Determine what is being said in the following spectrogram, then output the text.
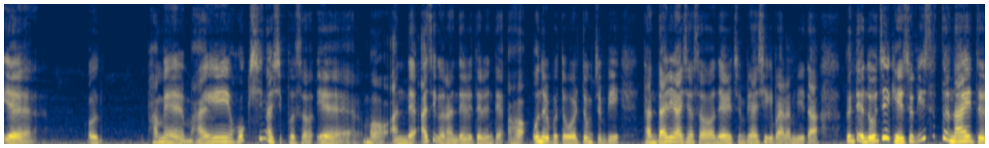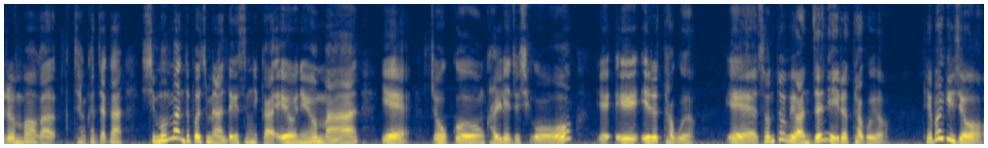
예. 어, 밤에 많이 혹시나 싶어서 예 뭐안 돼 아직은 안 내려도 되는데 아 오늘부터 월동 준비 단단히 하셔서 내일 준비하시기 바랍니다. 근데 노제 계속 있었던 아이들은 뭐가 잠깐 잠깐 신문만 덮어주면 안 되겠습니까? 에어니움만 예 조금 관리해 주시고 예, 예 이렇다고요. 예 손톱이 완전히 이렇다고요. 대박이죠.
